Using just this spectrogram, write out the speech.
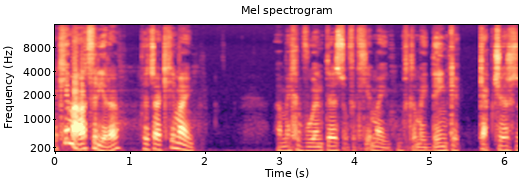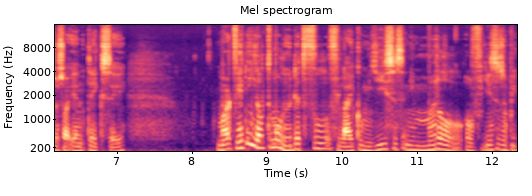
ek gee my hart vir Here, weet jy, ek gee my aan my gewoontes of ek gee my my denke capture soos daai een teks sê. Maar ek weet nie heeltemal hoe dit voel of lyk like om Jesus in die middel of Jesus op die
